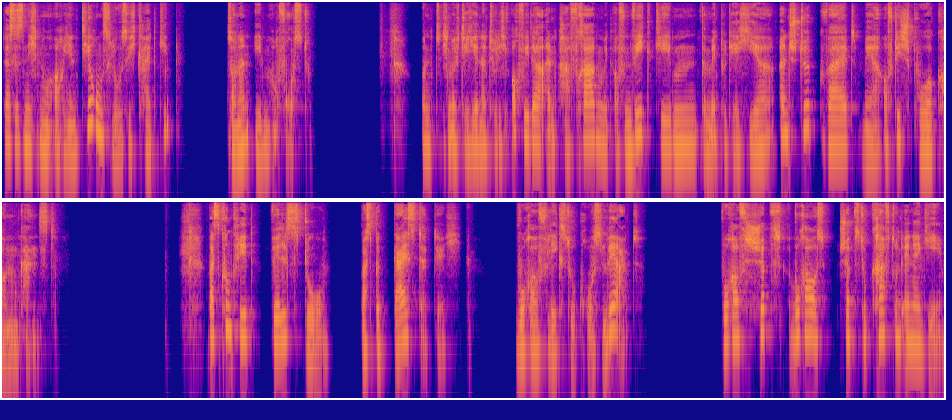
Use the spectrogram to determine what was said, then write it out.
dass es nicht nur Orientierungslosigkeit gibt, sondern eben auch Frust. Und ich möchte hier natürlich auch wieder ein paar Fragen mit auf den Weg geben, damit du dir hier ein Stück weit mehr auf die Spur kommen kannst. Was konkret willst du? Was begeistert dich? Worauf legst du großen Wert? Worauf schöpfst, woraus schöpfst du Kraft und Energie?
